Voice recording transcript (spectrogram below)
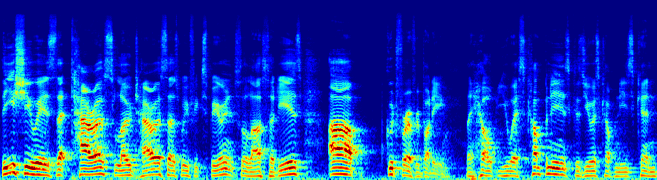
the issue is that tariffs, low tariffs, as we've experienced for the last 30 years, are good for everybody. They help US companies because US companies can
